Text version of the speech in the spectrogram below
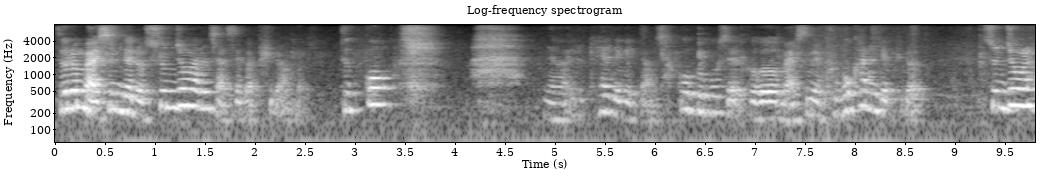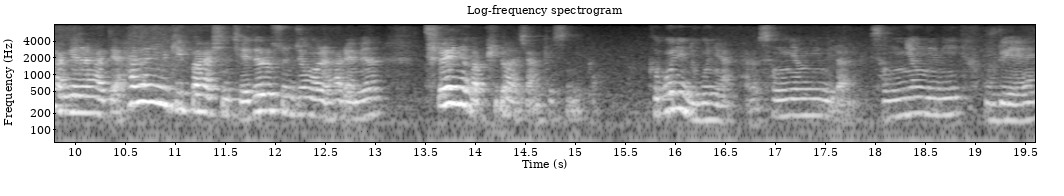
들은 말씀대로 순종하는 자세가 필요한 거죠. 듣고 아, 내가 이렇게 해야 되겠다. 자꾸 그곳에 그 말씀에 굴복하는 게 필요. 순종을 하기는 하되 하나님이 기뻐하신 제대로 순종을 하려면 트레이너가 필요하지 않겠습니까? 그분이 누구냐? 바로 성령님이라는. 성령님이 우리의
